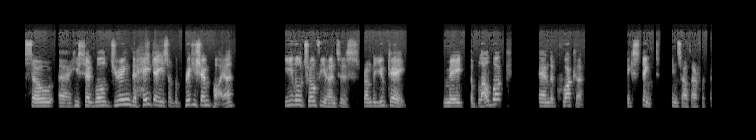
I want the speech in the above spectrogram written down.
So uh, he said, well, during the heydays of the British Empire, evil trophy hunters from the UK made the blauwbok and the quagga extinct in South Africa.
